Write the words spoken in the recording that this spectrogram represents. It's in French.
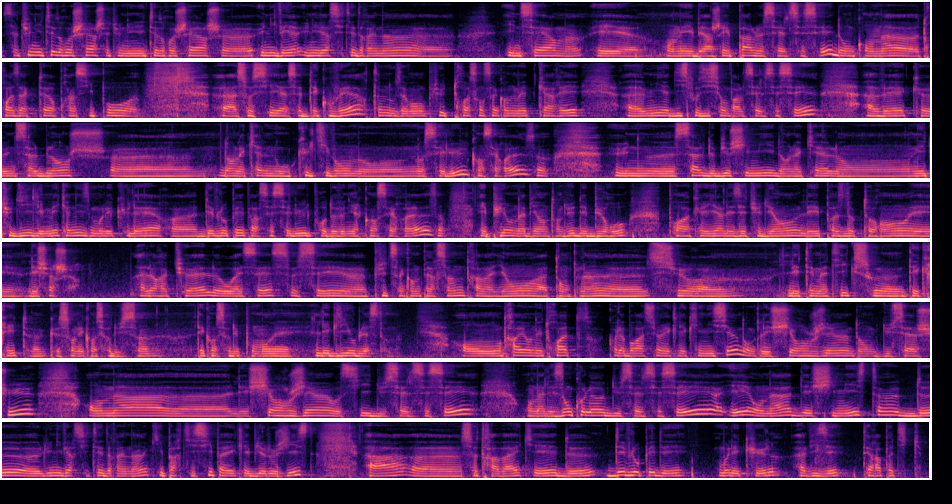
Cette unité de recherche est une unité de recherche euh, Université de Rennes, euh, INSERM et euh, on est hébergé par le CLCC. Donc on a trois acteurs principaux associés à cette découverte. Nous avons plus de 350 mètres carrés mis à disposition par le CLCC avec une salle blanche dans laquelle nous cultivons nos, cellules cancéreuses, une salle de biochimie dans laquelle on étudie les mécanismes moléculaires développées par ces cellules pour devenir cancéreuses. Et puis on a bien entendu des bureaux pour accueillir les étudiants, les postdoctorants et les chercheurs. À l'heure actuelle, au SS, c'est euh, plus de 50 personnes travaillant à temps plein euh, sur euh, les thématiques décrites que sont les cancers du sein, les cancers du poumon et les glioblastomes. On travaille en étroite collaboration avec les cliniciens, donc les chirurgiens donc, du CHU. On a euh, les chirurgiens aussi du CLCC, on a les oncologues du CLCC et on a des chimistes de euh, l'Université de Rennes qui participent avec les biologistes à euh, ce travail qui est de développer des molécules à visée thérapeutique.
